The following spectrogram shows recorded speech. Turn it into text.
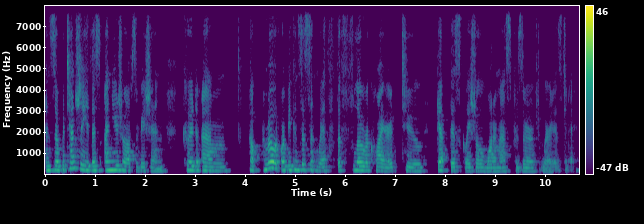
And so potentially this unusual observation could um, help promote or be consistent with the flow required to get this glacial water mass preserved where it is today.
